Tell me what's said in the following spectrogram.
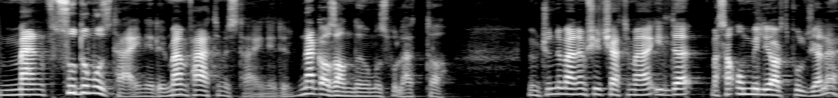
mənf sudumuz təyin edir, mənfəətimiz təyin edir. Nə qazandığımız pul hətta. Mümkündür mənim şirkətimə ildə məsələn 10 milyard pul gələ.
